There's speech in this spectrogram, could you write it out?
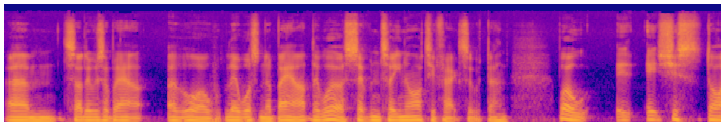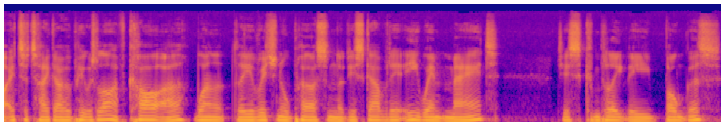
Um, so there was about, uh, well, there wasn't about, there were 17 artifacts that were done. Well, it, it's just started to take over people's life. Carter, one of the original person that discovered it, he went mad, just completely bonkers.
